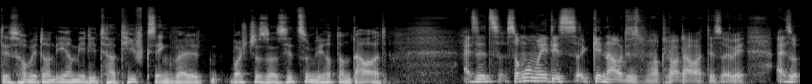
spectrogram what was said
das habe ich dann eher meditativ gesehen, weil, weißt du, so eine Sitzung, die hat dann dauert. Also jetzt sagen wir mal, das, genau, das war klar, dauert das alle. Also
